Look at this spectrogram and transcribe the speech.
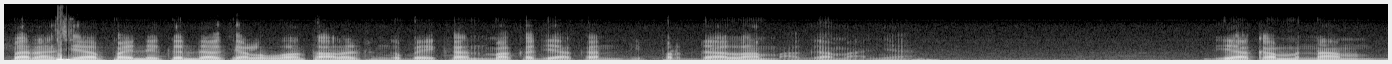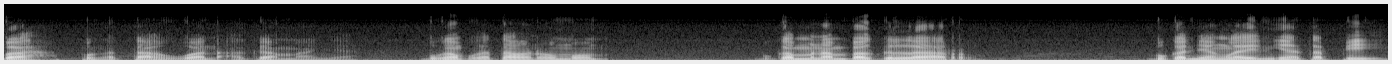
barang siapa yang dikehendaki Allah Ta'ala dengan kebaikan maka dia akan diperdalam agamanya dia akan menambah pengetahuan agamanya. Bukan pengetahuan umum, bukan menambah gelar, bukan yang lainnya, tapi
